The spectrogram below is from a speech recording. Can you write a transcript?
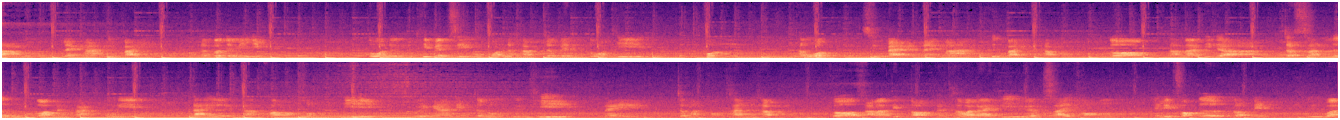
13 แรงม้าขึ้นไป แล้วก็จะมีอีกตัวหนึ่งที่เป็น4หัวพ่นนะครับ จะเป็นตัวที่พ่นทั้งหมด 18 แรงม้าขึ้นไปนะครับ ก็สามารถที่จะจัดสรรเรื่องอุปกรณ์ต่างๆพวกนี้ได้เลยตามความเหมาะสมที่หน่วยงานเนี่ยจะลงพื้นที่ในจังหวัดของท่านนะครับ ก็สามารถติดต่อ เข้ามาได้ที่เว็บไซต์ของ e l i t e f o c k e r n e t หรือว่า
